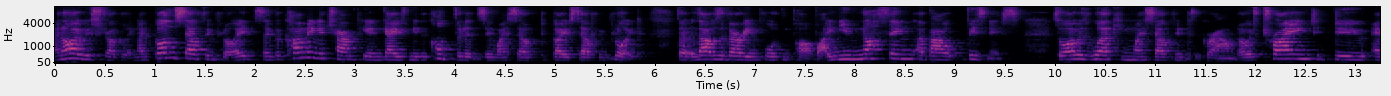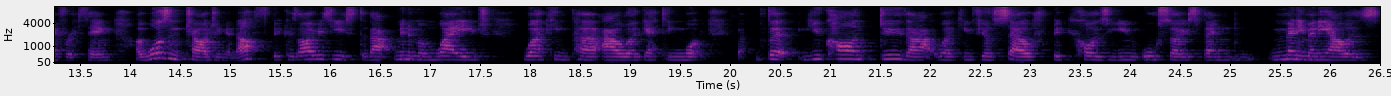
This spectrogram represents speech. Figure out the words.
and I was struggling. I'd gone self employed. So becoming a champion gave me the confidence in myself to go self employed. So that was a very important part. But I knew nothing about business. So I was working myself into the ground. I was trying to do everything. I wasn't charging enough because I was used to that minimum wage, working per hour, getting what, but you can't do that working for yourself because you also spend many, many hours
